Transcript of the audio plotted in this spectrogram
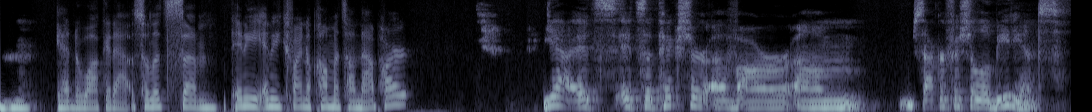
Mm-hmm. He had to walk it out. So let's, um, any, any final comments on that part? Yeah, it's, it's a picture of our, um, sacrificial obedience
